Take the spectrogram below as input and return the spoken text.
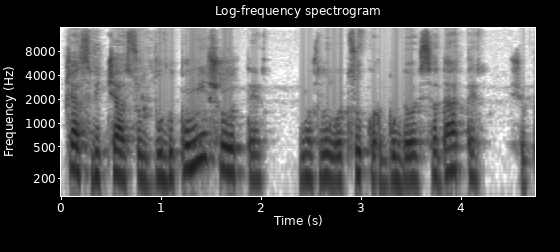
Час від часу буду помішувати, можливо, цукор буде осядати, щоб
